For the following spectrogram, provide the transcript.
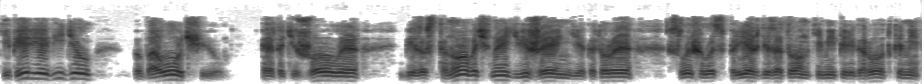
Теперь я видел воочию это тяжелое, безостановочное движение, которое слышалось прежде за тонкими перегородками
